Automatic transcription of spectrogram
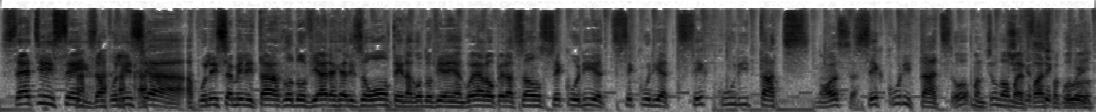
7 e 6. A polícia, a polícia Militar Rodoviária realizou ontem na rodovia Anhanguera a operação Securia, Securia, Securitatis. Nossa. Securitatis. Ô, mano, tinha um nome mais é fácil pra colocar.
